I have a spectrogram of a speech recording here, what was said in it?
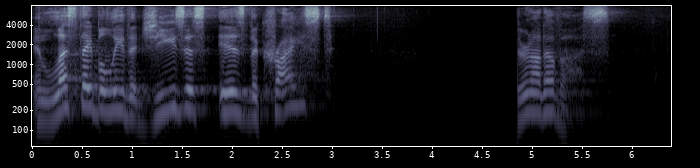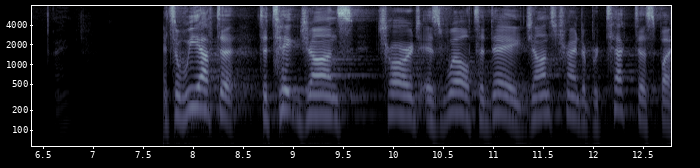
unless they believe that Jesus is the Christ, they're not of us. And so we have to, to take John's charge as well today. John's trying to protect us by,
